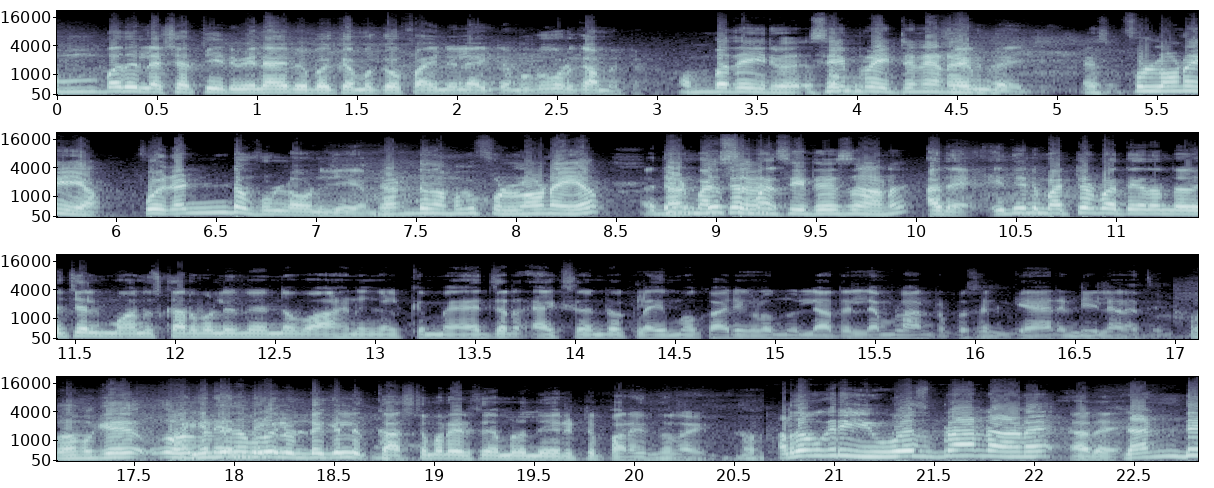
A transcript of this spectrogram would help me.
ഒമ്പത് ലക്ഷത്തി ഇരുപതിനായിരം രൂപയ്ക്ക് നമുക്ക് ഫൈനലായിട്ട് നമുക്ക് കൊടുക്കാൻ പറ്റും. ഒമ്പത് ഇരുപത് സെയിം റേറ്റ് തന്നെയാണ് ഫുൾ ഓൺ ചെയ്യാം. രണ്ടും ഫുൾ ഓൺ ചെയ്യാം. രണ്ട് നമുക്ക് ഫുൾ ഓൺ ചെയ്യാം. രണ്ട് സീറ്റേഴ്സ് ആണ്. അതെ ഇതിന് മറ്റൊരു പ്രത്യേകത എന്താണെന്ന് വെച്ചാൽ മോനസ് കാർവളിൽ നിന്ന് വാഹനങ്ങൾക്ക് മേജർ ആക്സിഡന്റോ ക്ലെയിമോ കാര്യങ്ങളോ ഒന്നും ഇല്ലാതെ നമ്മൾ ഹൺഡ്രഡ് പെർസെന്റ് ഗ്യാരണ്ടിയിലാണ് നമുക്ക് ഉണ്ടെങ്കിൽ കസ്റ്റമർ അടുത്ത് നമ്മൾ നേരിട്ട് പറയുന്നതായി. അത് നമുക്കൊരു യു എസ് ബ്രാൻഡ് ആണ്. അതെ. രണ്ട്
